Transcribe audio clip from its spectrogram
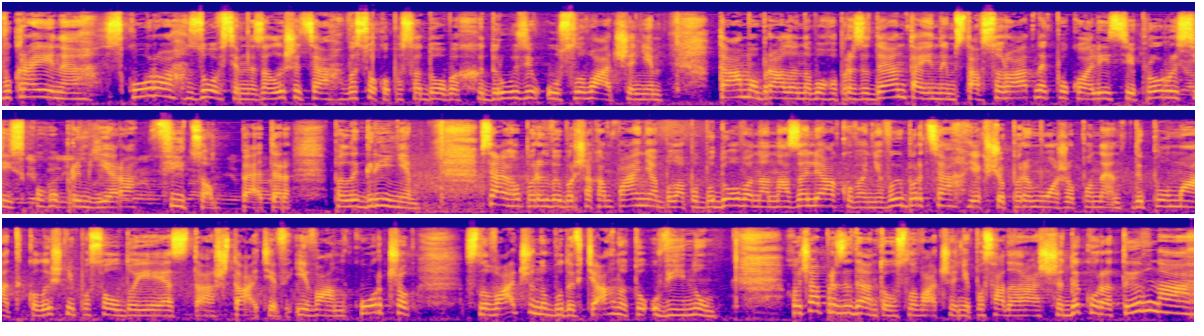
В Україні скоро зовсім не залишиться високопосадових друзів у Словаччині. Там обрали нового президента, і ним став соратник по коаліції проросійського прем'єра Фіцо Петер Пелегріні. Вся його передвиборча кампанія була побудована на залякуванні виборця. Якщо переможе опонент дипломат, колишній посол до ЄС та штатів Іван Корчок, Словаччину буде втягнуто у війну. Хоча президенту у Словаччині посада радше декоративна,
